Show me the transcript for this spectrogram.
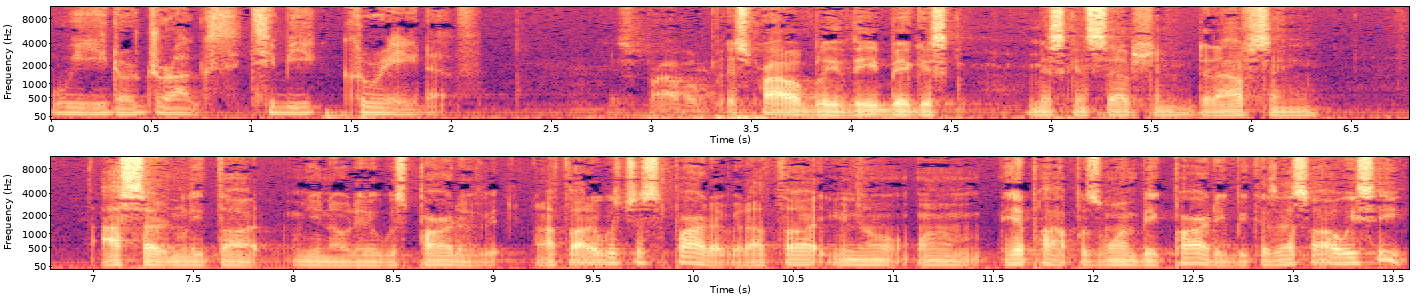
weed, or drugs to be creative. It's probably it's probably the biggest misconception that I've seen. I certainly thought, you know, that it was part of it. I thought it was just a part of it. I thought, you know, um, hip hop was one big party because that's all we see.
